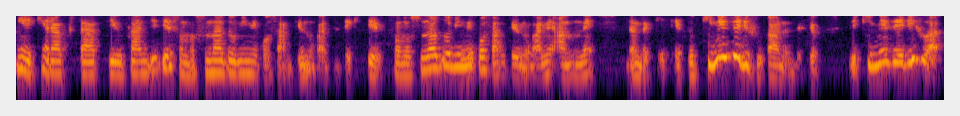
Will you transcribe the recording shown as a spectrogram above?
キャラクターっていう感じで、その砂鳥猫さんっていうのが出てきて、その砂鳥猫さんっていうのがね、あのね、なんだっけ、えっと、決め台詞があるんですよ。で、決め台詞は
